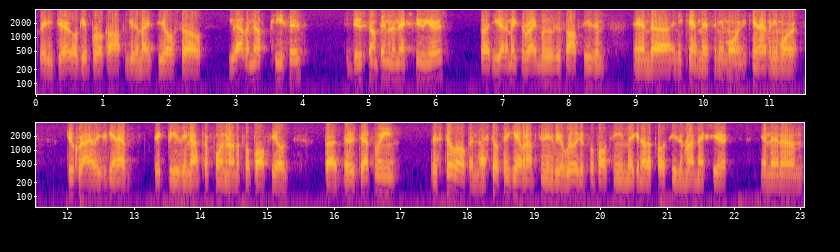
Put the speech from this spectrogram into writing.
Grady Jarrett will get broke off and get a nice deal. So you have enough pieces to do something in the next few years, but you got to make the right moves this off season, and uh, and you can't miss anymore. You can't have any more Duke Rileys. You can't have Vic Beasley not performing on the football field. But there's definitely they're still open. I still think you have an opportunity to be a really good football team, make another postseason run next year, and then um,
